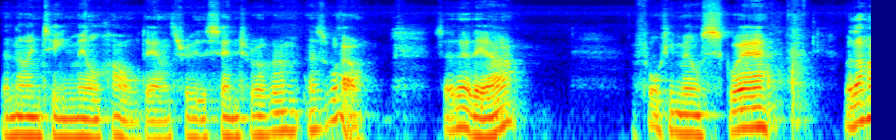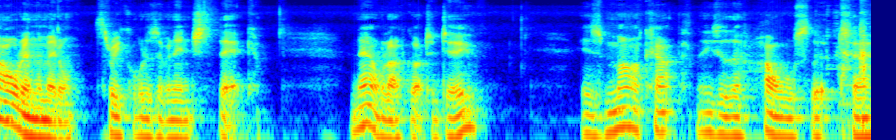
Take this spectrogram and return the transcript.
the 19 mil hole down through the center of them as well. So there they are. A 40 mil square with a hole in the middle three quarters of an inch thick. Now what I've got to do is mark up these are the holes that uh,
